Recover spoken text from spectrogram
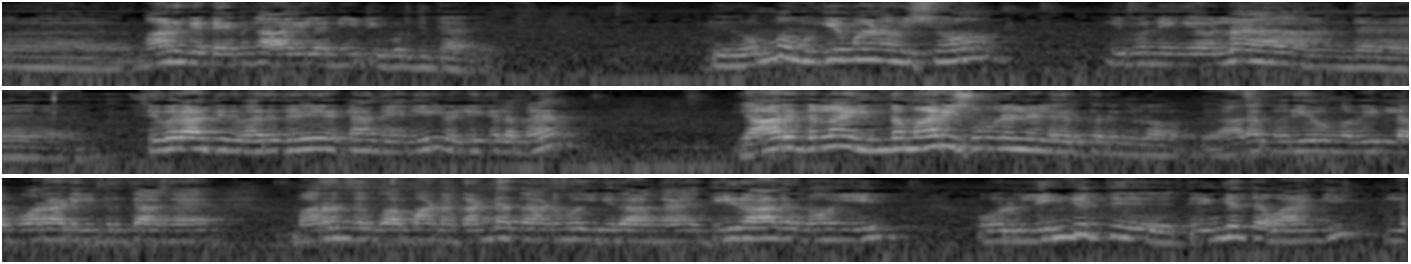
அஹ், மார்க்கண்டேயனுக்கு ஆயுளை நீட்டி கொடுத்துட்டாரு. இது ரொம்ப முக்கியமான விஷயம். இப்போ நீங்க எல்லாம் அந்த சிவராத்திரி வருது எட்டாம் தேதி வெள்ளிக்கிழமை. யாருக்கெல்லாம் இந்த மாதிரி சூழ்நிலையில இருக்கிறீங்களோ யாரோ பெரியவங்க வீட்டில் போராடிக்கிட்டு இருக்காங்க மறந்து கோமான கண்டத்தை அனுபவிக்கிறாங்க தீராத நோய் ஒரு லிங்கத்து லிங்கத்தை வாங்கி இல்ல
